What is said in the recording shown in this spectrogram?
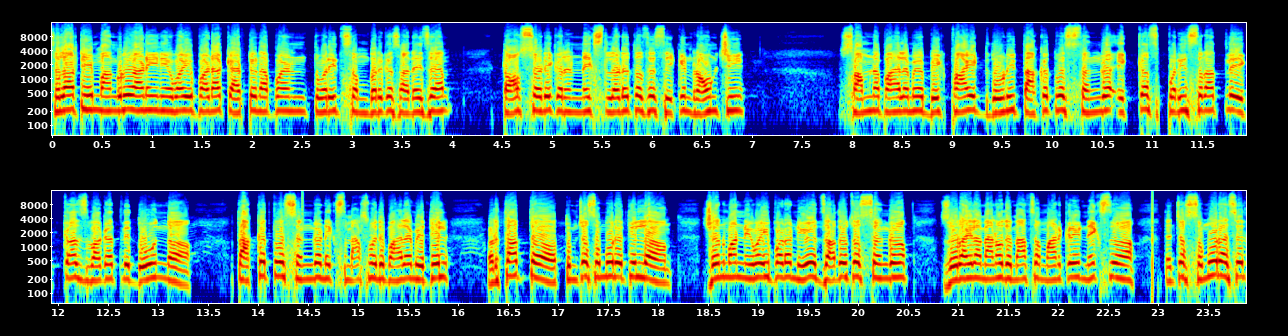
चला टीम मांगरूळ आणि नेवाईपाडा कॅप्टन आपण त्वरित संपर्क साधायचा टॉस टॉससाठी कारण नेक्स्ट लढत असे सेकंड राऊंडची सामना पाहायला मिळेल बिग फाईट दोन्ही ताकदवर संघ एकाच परिसरातले एकाच भागातले दोन अ, ताकदवर संघ नेक्स्ट मॅच मध्ये पाहायला मिळतील. अर्थात तुमच्यासमोर येथील जनमान नेवाईपाडा निळज जाधवचा संघ. जो राहिला मॅन ऑफ द मॅचचा मानकरी. नेक्स्ट त्यांच्यासमोर असेल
